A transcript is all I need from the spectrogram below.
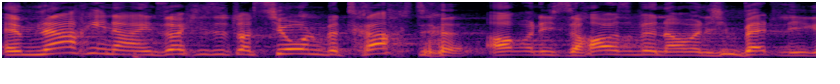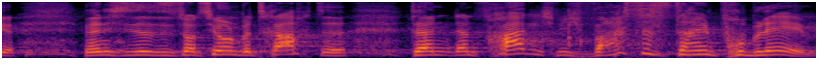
im Nachhinein solche Situationen betrachte, auch wenn ich zu Hause bin, auch wenn ich im Bett liege, wenn ich diese Situation betrachte, dann, dann frage ich mich, was ist dein Problem?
